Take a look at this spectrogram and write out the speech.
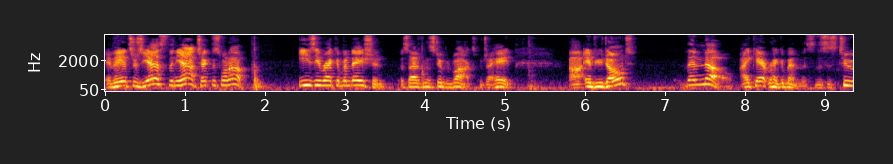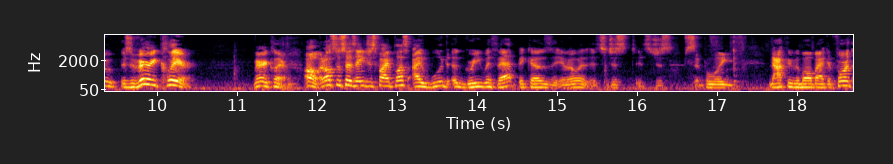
If the answer is yes, then yeah, check this one out. Easy recommendation, aside from the stupid box, which I hate. Uh, if you don't, then no, I can't recommend this. This is too. This is very clear, very clear. Oh, it also says ages five plus. I would agree with that because you know it's just it's just simply knocking the ball back and forth.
